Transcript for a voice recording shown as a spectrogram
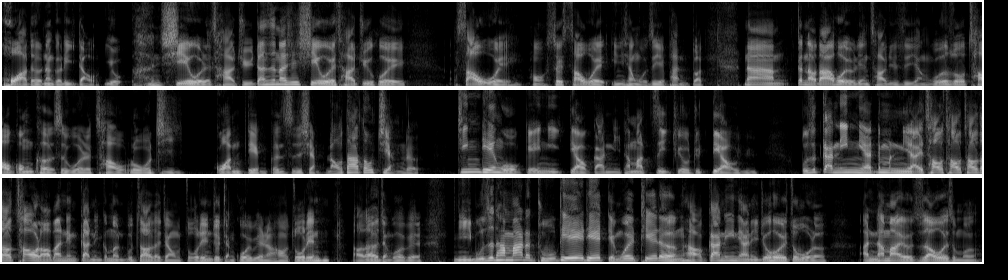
画的那个力道有很些微的差距，但是那些些微的差距会稍微哦，会稍微影响我自己的判断。那跟老大会有点差距是一样，我是说抄功课是为了抄逻辑、观点跟思想。老大都讲了，今天我给你钓竿，你他妈自己就去钓鱼，不是干你你还这么你来抄抄抄抄抄老半天干，你根本不知道在讲。我昨天就讲过一遍了哈，昨天老大又讲过一遍，你不是他妈的图贴一贴点位贴的很好，干你娘你就会做了啊？你他妈有知道为什么？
